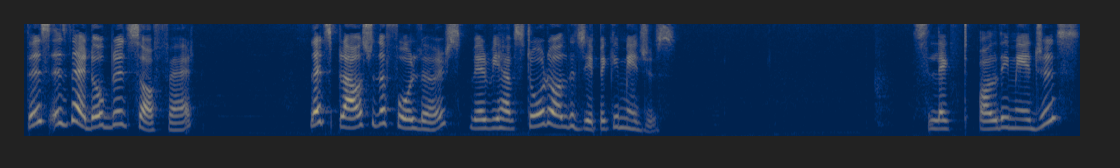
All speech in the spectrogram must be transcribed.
This is the Adobe Bridge software. Let's browse to the folders where we have stored all the JPEG images. Select all the images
